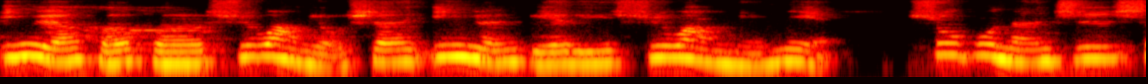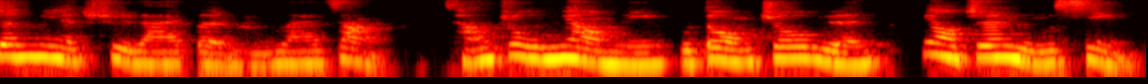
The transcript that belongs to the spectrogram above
因缘和合，虚妄有生；因缘别离，虚妄明灭。殊不能知生灭去来本如来藏，常住妙明，不动周圆，妙真如性，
